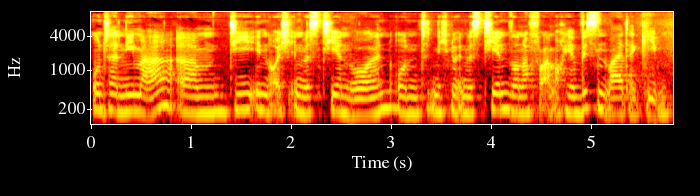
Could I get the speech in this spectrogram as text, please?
Unternehmer, ähm, die in euch investieren wollen und nicht nur investieren, sondern vor allem auch ihr Wissen weitergeben.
